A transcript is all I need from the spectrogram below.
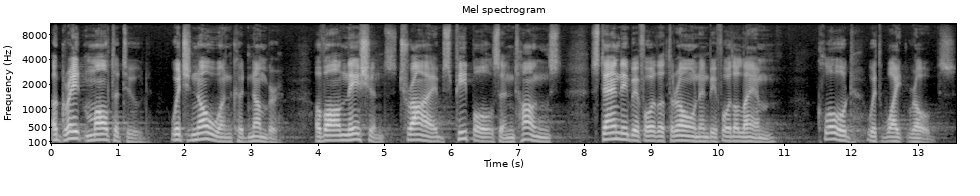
a great multitude, which no one could number, of all nations, tribes, peoples, and tongues, standing before the throne and before the Lamb clothed with white robes,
